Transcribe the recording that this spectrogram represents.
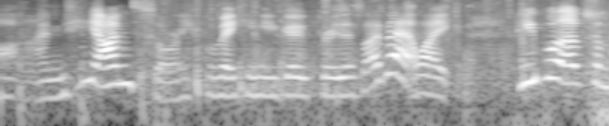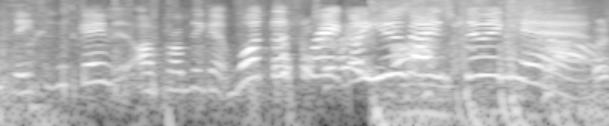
Oh I'm sorry for making you go through this. I bet like people that have completed this game are probably going, "What the frick are you guys doing here?"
